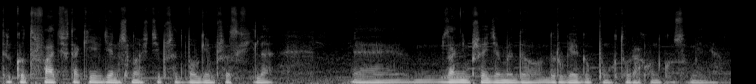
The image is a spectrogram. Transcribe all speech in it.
tylko trwać w takiej wdzięczności przed Bogiem przez chwilę. E, zanim przejdziemy do drugiego punktu rachunku sumienia.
